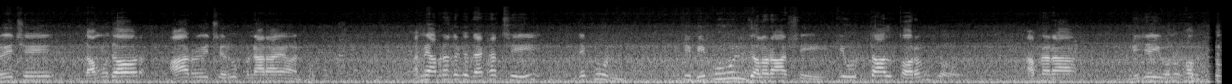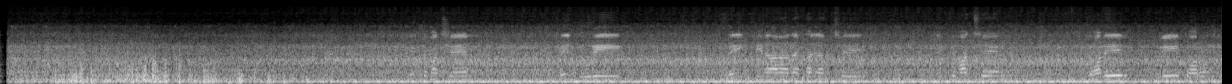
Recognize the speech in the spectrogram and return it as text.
রয়েছে দামোদর আর রয়েছে রূপনারায়ণ। আমি আপনাদেরকে দেখাচ্ছি, দেখুন, কি বিপুল জলরাশি, কি উত্তাল তরঙ্গ। আপনারা নিজেই অনুভব করুন। দেখতে পাচ্ছেন দূরে সেই কিনারা দেখা যাচ্ছে। দেখতে পাচ্ছেন, জলের যে তরঙ্গ,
